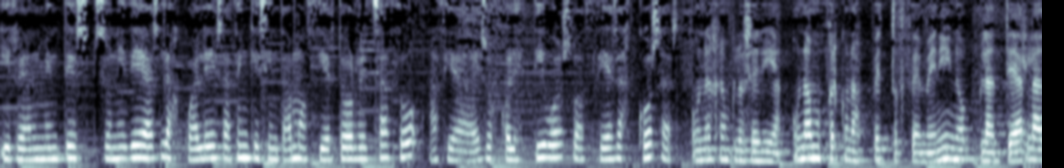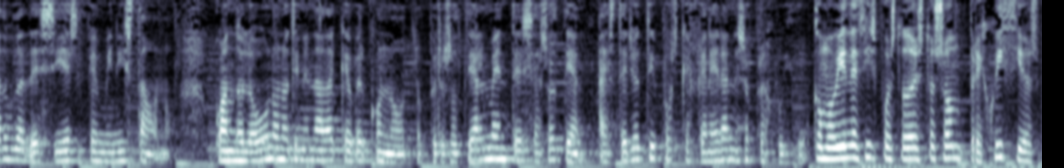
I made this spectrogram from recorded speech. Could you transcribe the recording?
y realmente son ideas las cuales hacen que sintamos cierto rechazo hacia esos colectivos o hacia esas cosas. Un ejemplo sería una mujer con aspecto femenino plantear la duda de si es feminista o no, cuando lo uno no tiene nada que ver con lo otro, pero socialmente se asocian a estereotipos que generan esos prejuicios. Como bien decís, pues todo esto son prejuicios juicios,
